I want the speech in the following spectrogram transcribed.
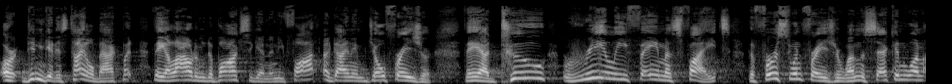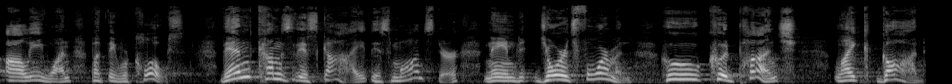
or didn't get his title back, but they allowed him to box again. And he fought a guy named Joe Frazier. They had two really famous fights. The first one, Frazier won. The second one, Ali won, but they were close. Then comes this guy, this monster named George Foreman, who could punch like God.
